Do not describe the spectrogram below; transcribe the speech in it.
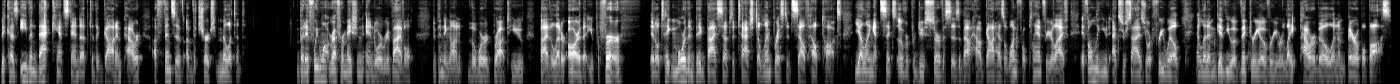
because even that can't stand up to the God empowered offensive of the church militant. But if we want reformation and or revival, depending on the word brought to you by the letter R that you prefer, It'll take more than big biceps attached to limp wristed self help talks, yelling at six overproduced services about how God has a wonderful plan for your life if only you'd exercise your free will and let Him give you a victory over your late power bill and unbearable boss.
